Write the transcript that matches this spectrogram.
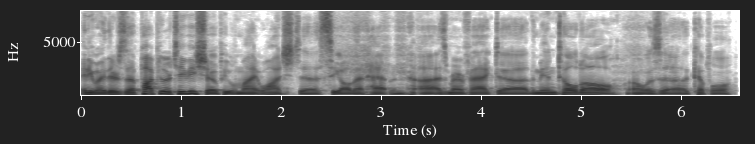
anyway, there's a popular TV show people might watch to see all that happen. Uh, as a matter of fact, uh, The Men Told All was a couple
